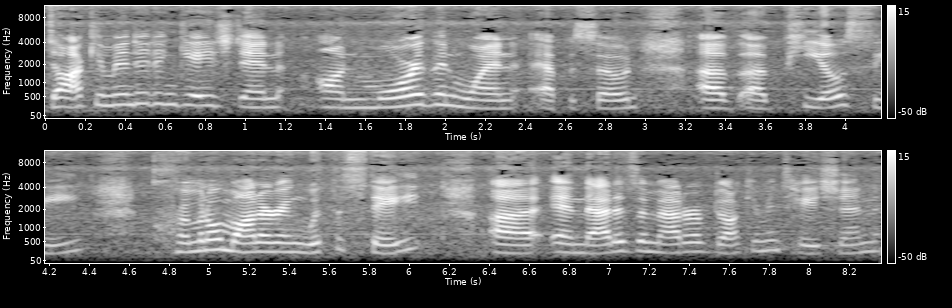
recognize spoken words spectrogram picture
documented engaged in on more than one episode of poc criminal monitoring with the state uh, and that is a matter of documentation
